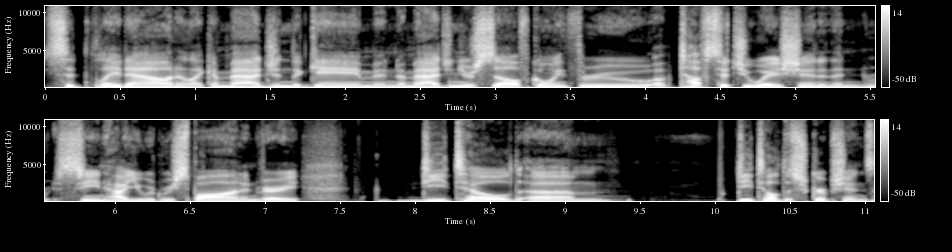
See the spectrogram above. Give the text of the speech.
sit, lay down and like imagine the game and imagine yourself going through a tough situation and then seeing how you would respond and very detailed um, detailed descriptions.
